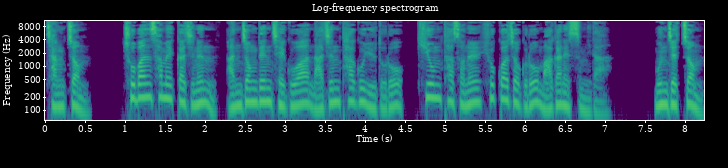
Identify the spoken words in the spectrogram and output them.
장점, 초반 3회까지는 안정된 제구와 낮은 타구 유도로 키움 타선을 효과적으로 막아냈습니다. 문제점,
